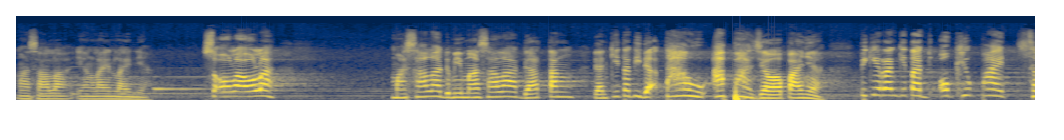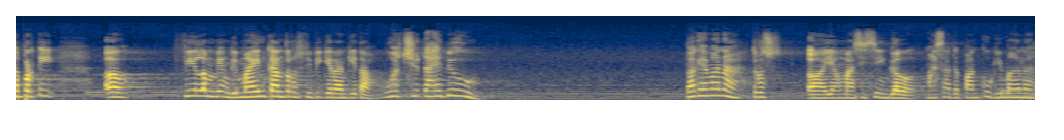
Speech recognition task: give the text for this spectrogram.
masalah yang lain-lainnya. Seolah-olah masalah demi masalah datang dan kita tidak tahu apa jawabannya. Pikiran kita occupied seperti uh, film yang dimainkan terus di pikiran kita. What should I do? Bagaimana? Terus uh, yang masih single, masa depanku gimana?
